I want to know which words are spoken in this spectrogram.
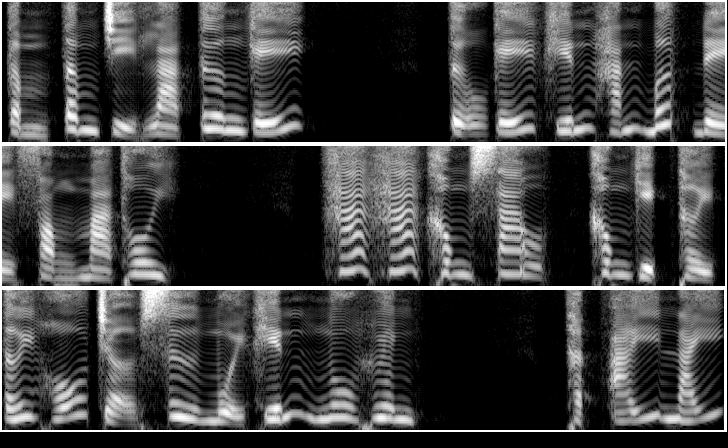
cầm tâm chỉ là tương kế. Tự kế khiến hắn bớt đề phòng mà thôi. Ha ha không sao, không kịp thời tới hỗ trợ sư muội khiến ngu huynh. Thật ái náy.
